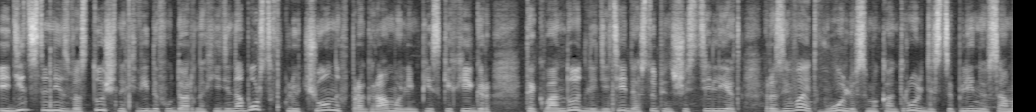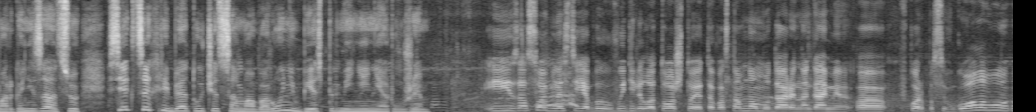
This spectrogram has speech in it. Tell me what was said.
Единственный из восточных видов ударных единоборств, включенных в программу Олимпийских игр. Тэквондо для детей доступен с 6 лет. Развивает волю, самоконтроль, дисциплину и самоорганизацию. В секциях ребят учат самообороне без применения оружия. И из особенностей я бы выделила то, что это в основном удары ногами э, в корпус и в голову.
